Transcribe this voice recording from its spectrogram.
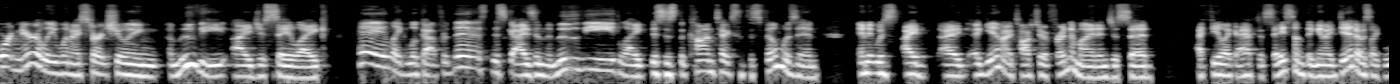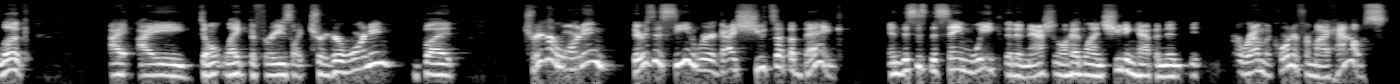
Ordinarily, when I start showing a movie, I just say like, "Hey, like look out for this. This guy's in the movie. Like this is the context that this film was in." And it was I I again I talked to a friend of mine and just said, "I feel like I have to say something," and I did. I was like, "Look." I, I don't like the phrase like trigger warning, but trigger warning, there's a scene where a guy shoots up a bank. And this is the same week that a national headline shooting happened in, around the corner from my house.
